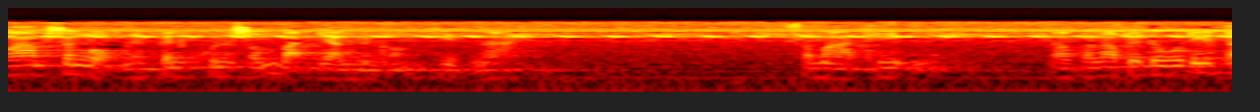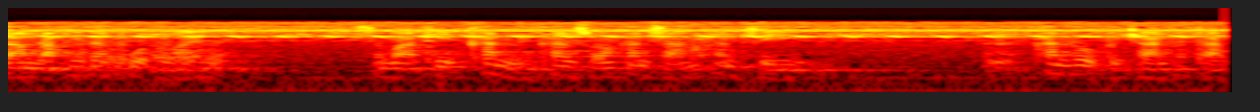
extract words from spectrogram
ความสงบเนี่ยเป็นคุณสมบัติอย่างหนึ่งของจิตนะสมาธิเราเราไปดูที่ตามหลักที่ท่านพูดเอาไว้สมาธิขั้นขั้นสองขั้นสามขั้นสี่ ขั้นรูปฌานก็ตาม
